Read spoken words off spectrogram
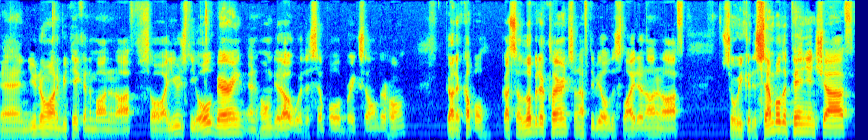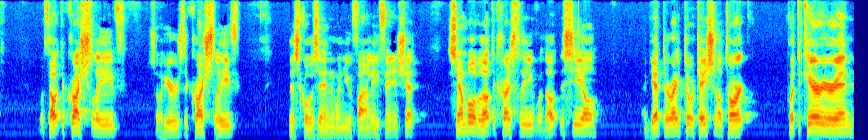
And you don't want to be taking them on and off. So I used the old bearing and honed it out with a simple brake cylinder hone. Got a couple, got a little bit of clearance, enough to be able to slide it on and off. So we could assemble the pinion shaft without the crush sleeve so here's the crush sleeve. This goes in when you finally finish it. Assemble it without the crush sleeve, without the seal. Get the right rotational torque. Put the carrier in.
